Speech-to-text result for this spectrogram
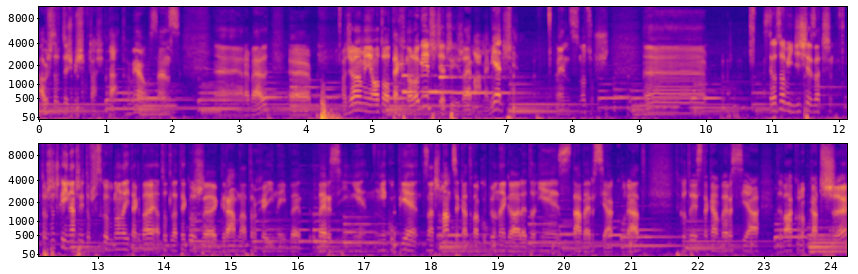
a już cofnęliśmy się w czasie, tak, to miało sens, e, Rebel. E, chodziło mi o to technologicznie, czyli że mamy miecze, więc no cóż. E, z tego co widzicie, troszeczkę inaczej to wszystko wygląda i tak dalej, a to dlatego, że gram na trochę innej we- wersji. Nie, nie to znaczy mam CK2 kupionego, ale to nie jest ta wersja akurat, tylko to jest taka wersja 2.3,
